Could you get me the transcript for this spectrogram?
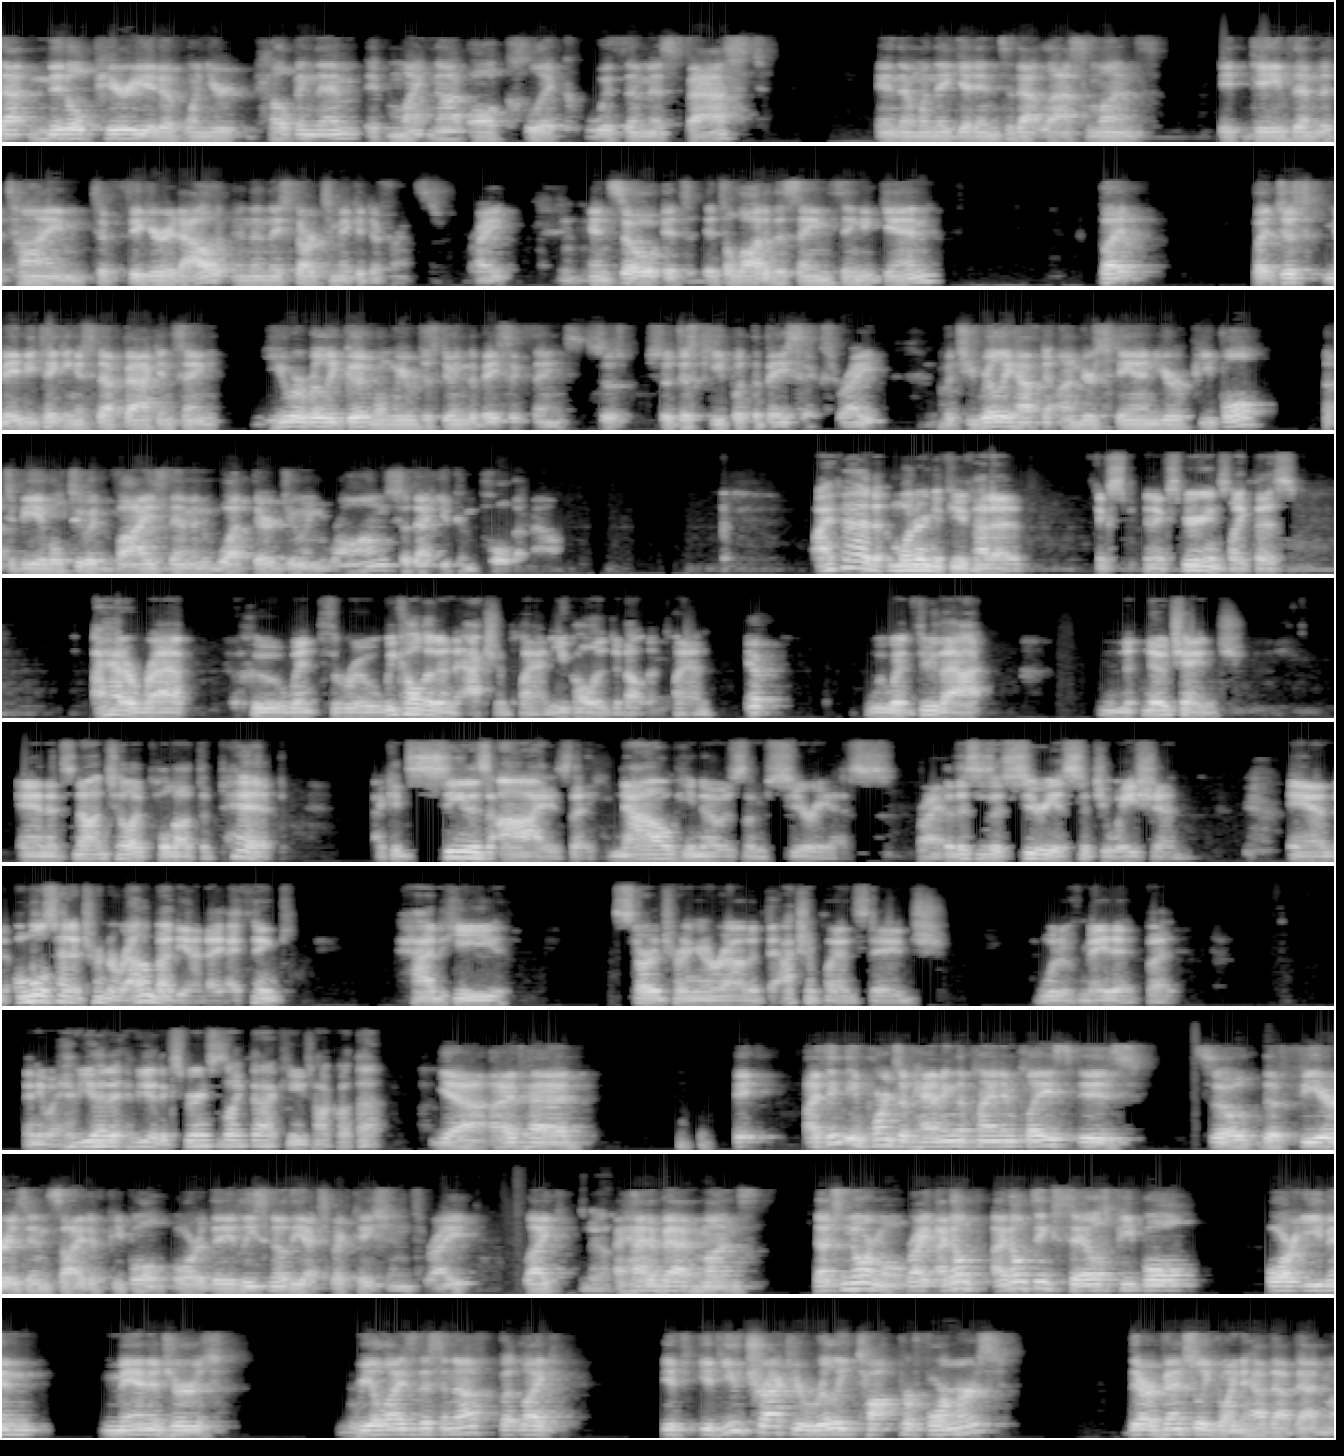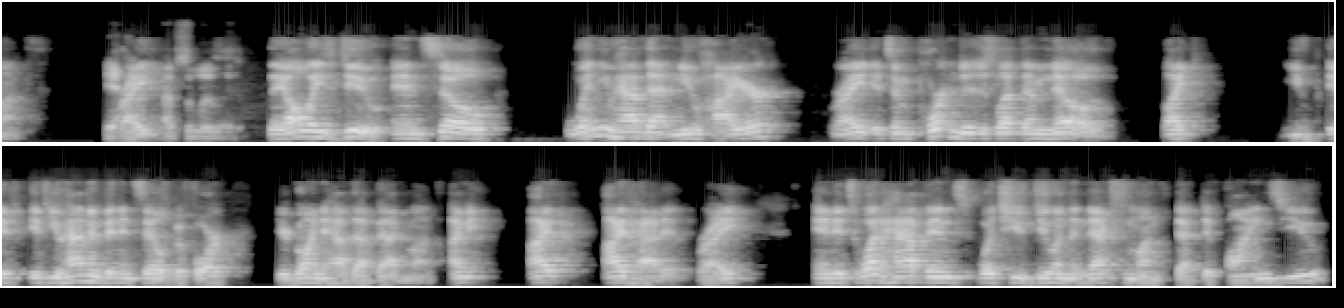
that middle period of when you're helping them, it might not all click with them as fast. And then when they get into that last month, it gave them the time to figure it out and then they start to make a difference, right? Mm-hmm. And so it's it's a lot of the same thing again. But but just maybe taking a step back and saying you were really good when we were just doing the basic things. So so just keep with the basics, right? But you really have to understand your people to be able to advise them in what they're doing wrong so that you can pull them out. I've had, I'm wondering if you've had a, an experience like this. I had a rep who went through, we called it an action plan. You call it a development plan. Yep. We went through that, n- no change. And it's not until I pulled out the PIP, I could see in his eyes that now he knows I'm serious. Right. That this is a serious situation and almost had it turned around by the end. I, I think had he started turning it around at the action plan stage, would have made it. But anyway, have you had have you had experiences like that? Can you talk about that? Yeah, I've had. It, I think the importance of having the plan in place is so the fear is inside of people, or they at least know the expectations, right? Like yeah. I had a bad month. That's normal, right? I don't. I don't think salespeople or even managers realize this enough, but like if if you track your really top performers, they're eventually going to have that bad month. Yeah, right? Absolutely. They always do. And so when you have that new hire, right, it's important to just let them know like you if if you haven't been in sales before, you're going to have that bad month. I mean, I I've had it, right? and it's what happens what you do in the next month that defines you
